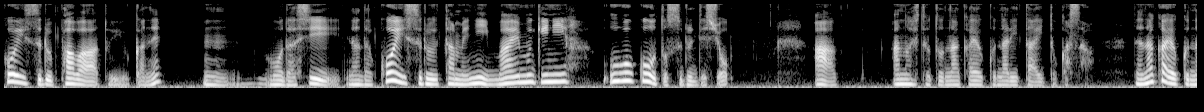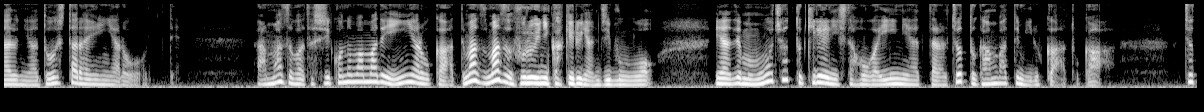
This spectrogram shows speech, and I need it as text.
恋するパワーというかね、うん、もだし、なんだ、恋するために前向きに動こうとするんでしょ？ああ、あの人と仲良くなりたいとかさ。で仲良くなるにはどうしたらいいんやろうって。あ、まず私このままでいいんやろうかって、まずまずふるいにかけるやん、自分を。いや、でももうちょっと綺麗にした方がいいんやったら、ちょっと頑張ってみるかとか、ちょっ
